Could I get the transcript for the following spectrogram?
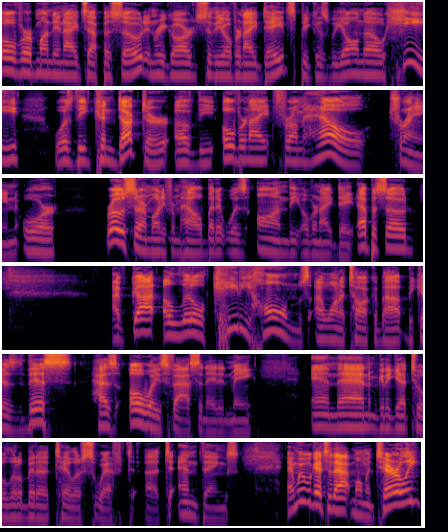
over Monday night's episode in regards to the overnight dates because we all know he was the conductor of the overnight from hell train or Rose Ceremony from Hell, but it was on the overnight date episode. I've got a little Katie Holmes I want to talk about because this has always fascinated me. And then I'm going to get to a little bit of Taylor Swift uh, to end things. And we will get to that momentarily.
